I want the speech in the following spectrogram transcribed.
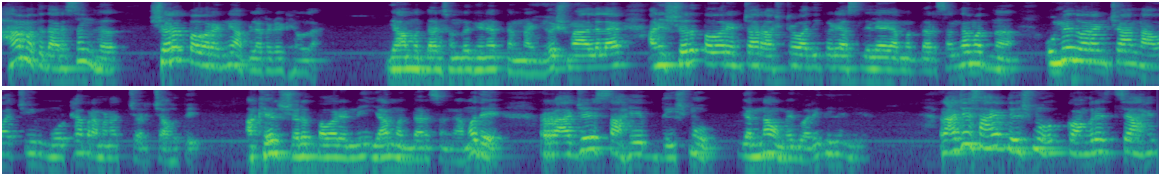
हा मतदारसंघ शरद पवारांनी आपल्याकडे ठेवला या मतदारसंघ घेण्यात त्यांना यश मिळालेलं आहे. आणि शरद पवार यांच्या राष्ट्रवादीकडे असलेल्या या मतदारसंघामधनं उमेदवारांच्या नावाची मोठ्या प्रमाणात चर्चा होती. अखेर शरद पवार यांनी या मतदारसंघामध्ये राजे साहेब देशमुख यांना उमेदवारी दिलेली आहे. राजे साहेब देशमुख काँग्रेसचे आहेत.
